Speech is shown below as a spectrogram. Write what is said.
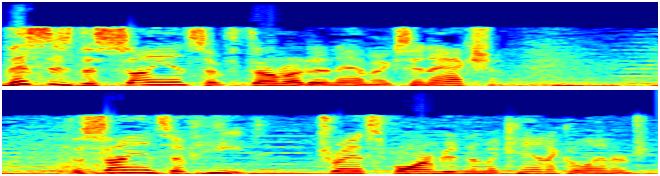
This is the science of thermodynamics in action. The science of heat transformed into mechanical energy.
